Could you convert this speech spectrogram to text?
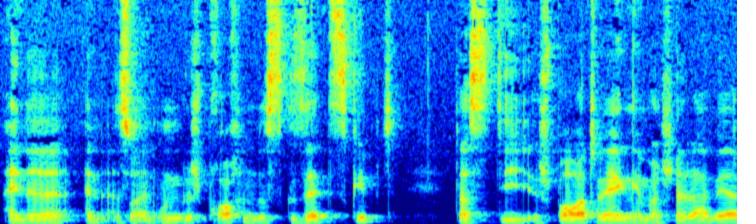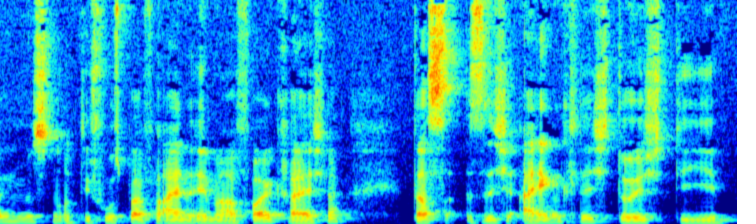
eine, ein, also ein ungesprochenes Gesetz gibt, dass die Sportwägen immer schneller werden müssen und die Fußballvereine immer erfolgreicher, das sich eigentlich durch die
